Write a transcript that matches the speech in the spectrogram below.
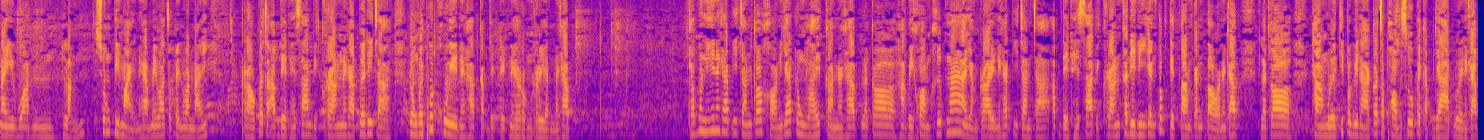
ในวันหลังช่วงปีใหม่นะครับ ไม่ว่าจะเป็นวันไหน เราก็จะอัปเดตให้ทราบอีกครั้งนะครับ เพื่อที่จะลงไปพูดคุยนะครับ กับเด็กๆในโรงเรียนนะครับครับวันนี้นะครับอีจันก็ขออนุญาตลงไลฟ์ก่อนนะครับ แล้วก็หากมีความคืบหน้าอย่างไรนะครับ อีจันจะอัปเดตให้ทราบอีกครั้ง คดีนี้ยังต้องติดตามกันต่อนะครับ แล้วก็ทางมูลนิธิปวีนาก็จะพร้อมสู้ไปกับญาติด้วยนะครับ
